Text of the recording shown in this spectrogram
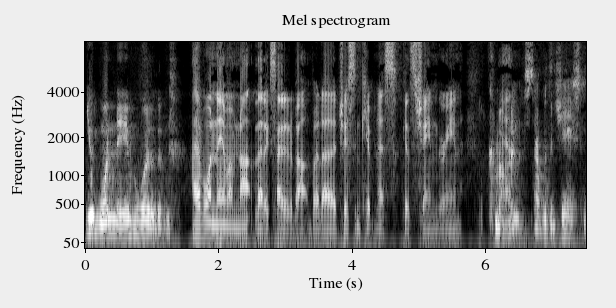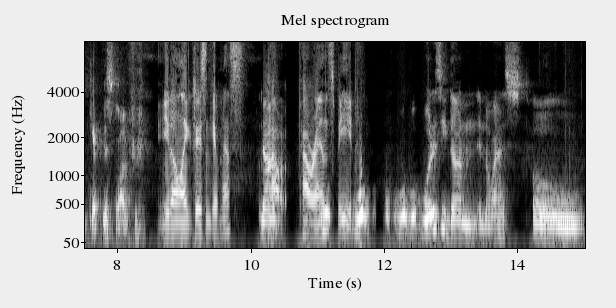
you had one name. Who was it? I have one name I'm not that excited about, but uh, Jason Kipnis gets Shane Greene. Come on, And- stop with the Jason Kipnis love. You don't like Jason Kipnis? No, Power, power and speed. What, what has he done in the last oh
